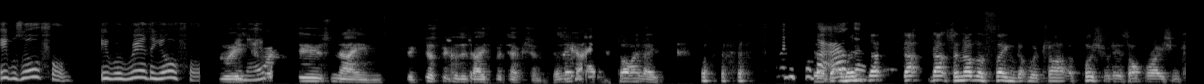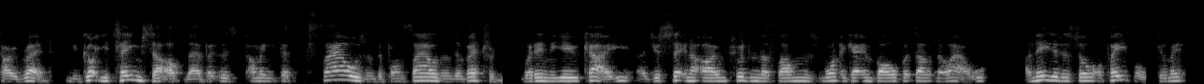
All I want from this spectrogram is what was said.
it was awful. It were really awful. we You know? try use names just because of data protection. The okay. tiny. Trying to put Yeah, that but I out mean, there. that, that that's another thing that we're trying to push with this Operation Code Red. You've got your team set up there, but there's I mean there's thousands upon thousands of veterans within the UK are just sitting at home twiddling their thumbs, want to get involved but don't know how. And these are the sort of people. I mean,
